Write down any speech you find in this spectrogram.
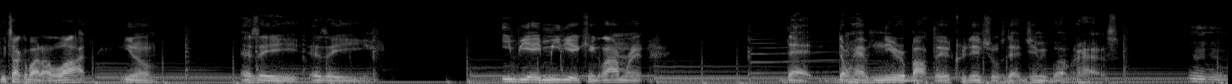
We talk about a lot. You know, as a as a NBA media conglomerate that don't have near about the credentials that Jimmy Butler has. hmm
